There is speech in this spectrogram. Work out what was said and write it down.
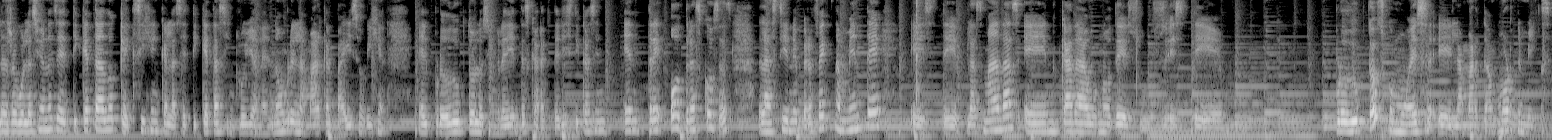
las regulaciones de etiquetado que exigen que las etiquetas incluyan el nombre, la marca, el país, origen, el producto, los ingredientes, características, entre otras cosas, las tiene perfectamente este, plasmadas en cada uno de sus este, productos, como es eh, la marca Mortemix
